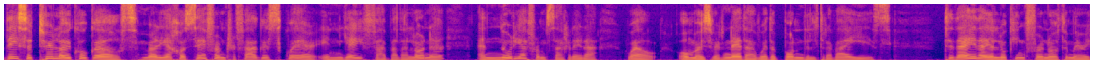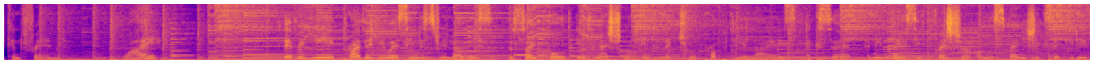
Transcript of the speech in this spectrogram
These are two local girls, Maria Jose from Trafalgar Square in Llefià, Badalona, and Nuria from Sagrera, well, almost Verneda, where the Pont del Treball is. Today they are looking for a North American friend. Why? Every year, private US industry lobbies, the so-called International Intellectual Property Alliance, exert an invasive pressure on the Spanish executive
